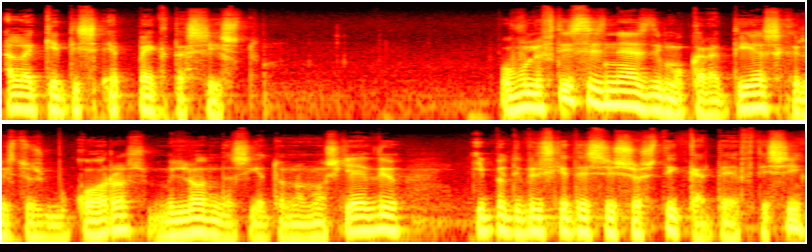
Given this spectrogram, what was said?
αλλά και της επέκτασής του. Ο βουλευτής της Νέας Δημοκρατίας, Χρήστος Μπουκόρος, μιλώντας για το νομοσχέδιο, είπε ότι βρίσκεται στη σωστή κατεύθυνση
